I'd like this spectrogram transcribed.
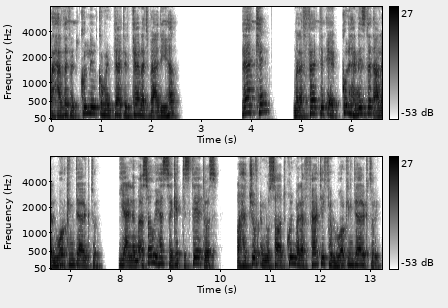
وحذفت كل ال commit ات اللي كانت بعديها. لكن ملفات ال A كلها نزلت على ال working directory. يعني لما أسوي هسه git status راح تشوف إنه صارت كل ملفاتي في ال working directory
